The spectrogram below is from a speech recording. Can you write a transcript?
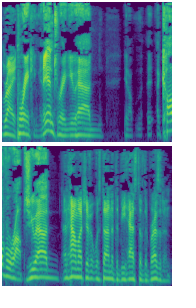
Right. breaking and entering. You had, you know, cover ups. You had, And how much of it was done at the behest of the president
